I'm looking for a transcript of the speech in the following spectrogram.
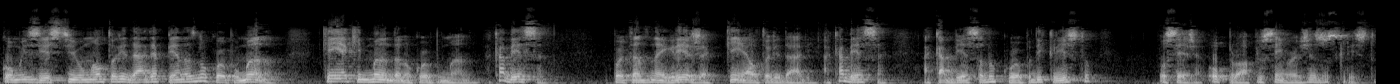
como existe uma autoridade apenas no corpo humano. Quem é que manda no corpo humano? A cabeça. Portanto, na igreja, quem é a autoridade? A cabeça. A cabeça do corpo de Cristo, ou seja, o próprio Senhor Jesus Cristo.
